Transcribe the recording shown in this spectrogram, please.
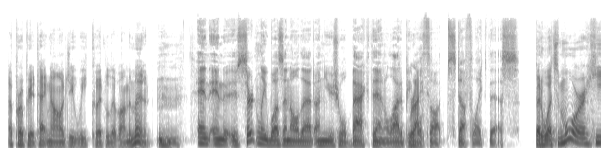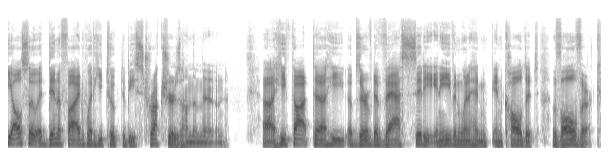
appropriate technology, we could live on the moon. And and it certainly wasn't all that unusual back then. A lot of people Right. thought stuff like this. But what's more, he also identified what he took to be structures on the moon. Uh, he thought uh, he observed a vast city, and he even went ahead and, and called it Wallwerk.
